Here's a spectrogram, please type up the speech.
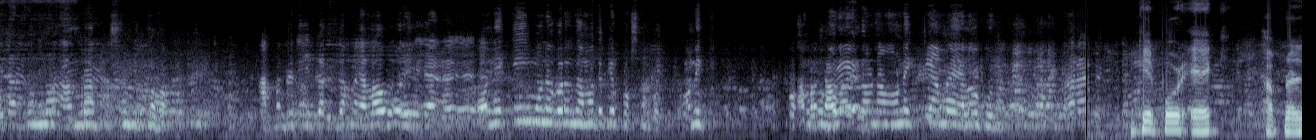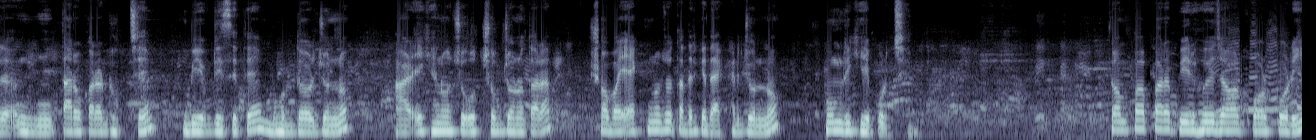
এটার জন্য আমরা প্রশ্নবিদ্ধ হব। আপনাদের যদি আমরা এলাও করি। অনেকেই মনে করেন যে আমাদেরকে প্রশ্ন করবে অনেক। আমরা কাউকে কারণে অনেককে আমরা এলাও করি। একের পর এক আপনার তারকারা ঢুকছে বিএফডিসিতে ভোট দেওয়ার জন্য। আর এখানে হচ্ছে উৎসব জনতারা সবাই এক নজর তাদেরকে দেখার জন্য হুমড়ি খেয়ে পড়ছে। চম্পাপাড়া বের হয়ে যাওয়ার পরপরই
